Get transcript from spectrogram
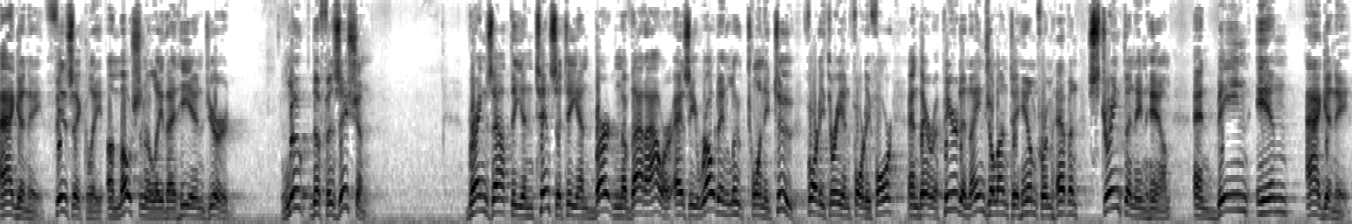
agony, physically, emotionally, that he endured. Luke, the physician, brings out the intensity and burden of that hour as he wrote in Luke 22 43 and 44 And there appeared an angel unto him from heaven, strengthening him, and being in agony.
